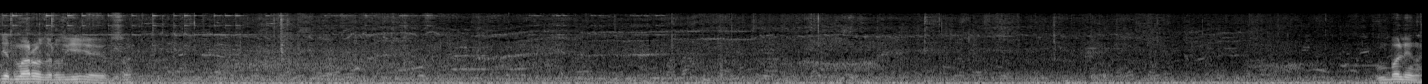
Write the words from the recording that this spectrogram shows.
Дед Морозы разъезжаются. Блин,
